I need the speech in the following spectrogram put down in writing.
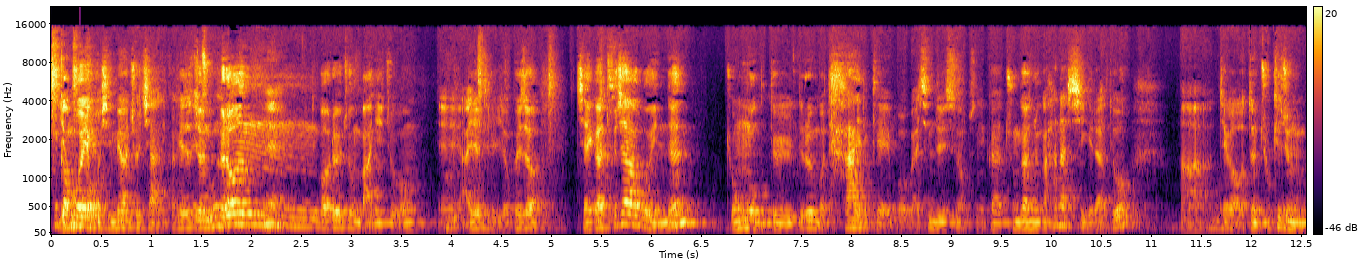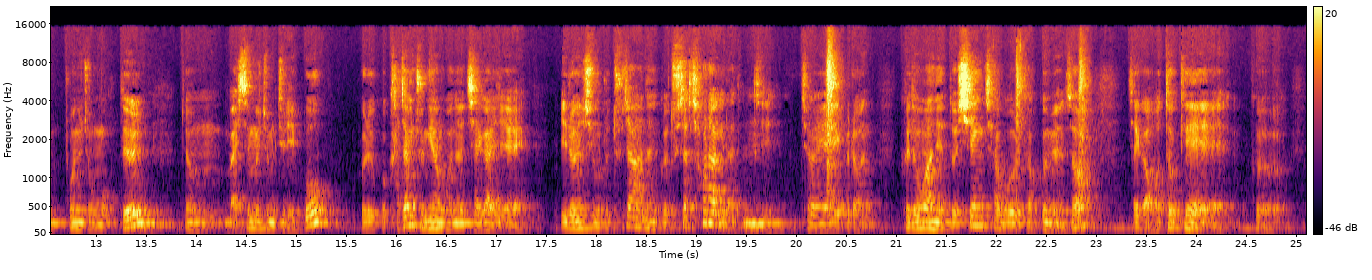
그러니까 연구해 뭐- 보시면 좋지 않을까. 그래서 네, 좀 좋은 그런 거- 거를 좀 많이 좀 예, 알려드리려고. 그래서 제가 투자하고 있는 종목들을 뭐 다 이렇게 뭐 말씀드릴 수는 없으니까 중간중간 하나씩이라도 아, 제가 어떤 좋게 좀 보는 종목들 음. 좀 말씀을 좀 드리고 그리고 가장 중요한 거는 제가 이제 이런 식으로 투자하는 그 투자 철학이라든지 음. 저의 그런 그동안의 또 시행착오를 겪으면서 제가 어떻게 그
